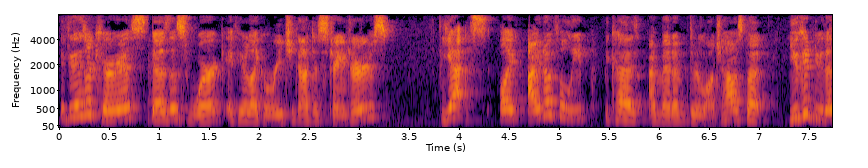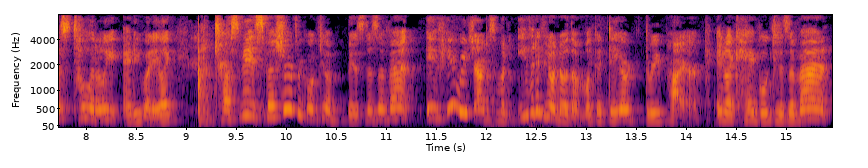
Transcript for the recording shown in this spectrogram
if you guys are curious does this work if you're like reaching out to strangers Yes, like I know Philippe because I met him through Launch House, but you can do this to literally anybody. Like, trust me, especially if you're going to a business event, if you reach out to someone, even if you don't know them, like a day or three prior, and like, hey, I'm going to this event,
